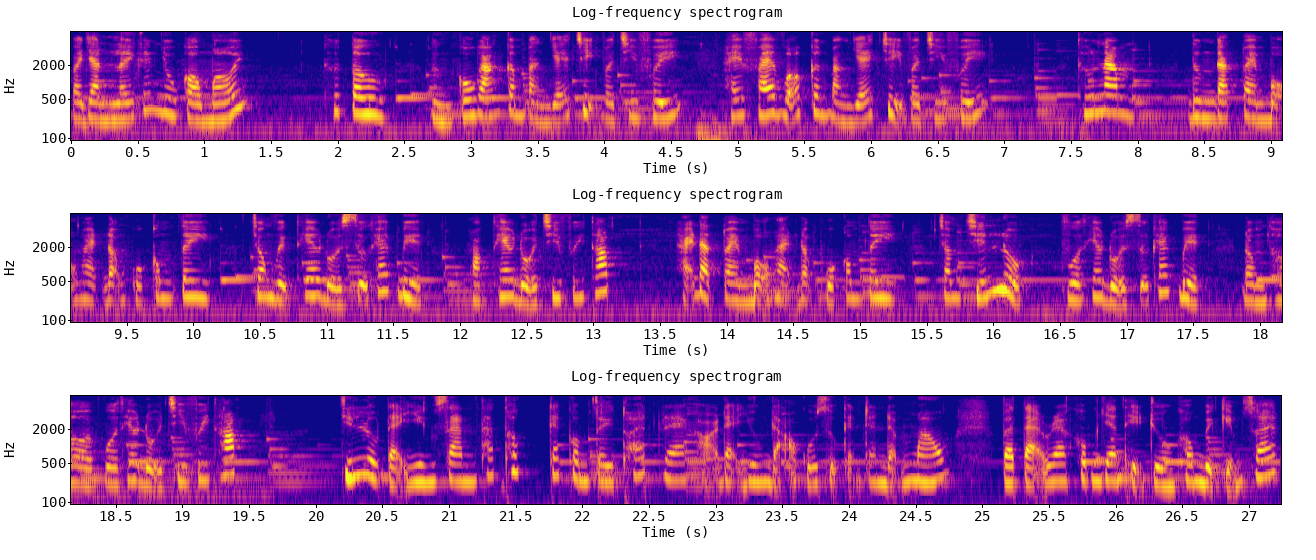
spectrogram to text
và giành lấy các nhu cầu mới. Thứ tư, đừng cố gắng cân bằng giá trị và chi phí, hãy phá vỡ cân bằng giá trị và chi phí. Thứ năm, đừng đặt toàn bộ hoạt động của công ty trong việc theo đuổi sự khác biệt hoặc theo đuổi chi phí thấp. Hãy đặt toàn bộ hoạt động của công ty trong chiến lược vừa theo đuổi sự khác biệt, đồng thời vừa theo đuổi chi phí thấp. Chiến lược đại dương xanh thách thức các công ty thoát ra khỏi đại dương đỏ của sự cạnh tranh đẫm máu và tạo ra không gian thị trường không bị kiểm soát.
